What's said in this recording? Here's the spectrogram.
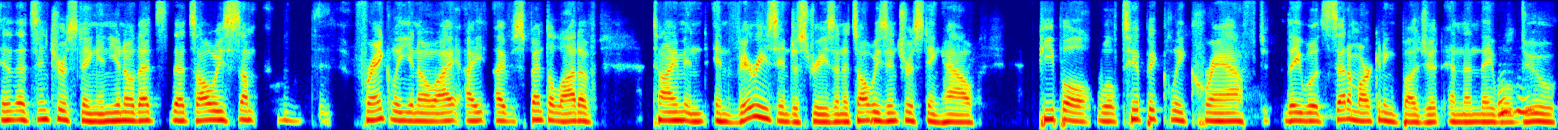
that's interesting, and you know that's that's always some. Frankly, you know, I, I I've spent a lot of time in in various industries, and it's always interesting how people will typically craft. They would set a marketing budget, and then they will mm-hmm. do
